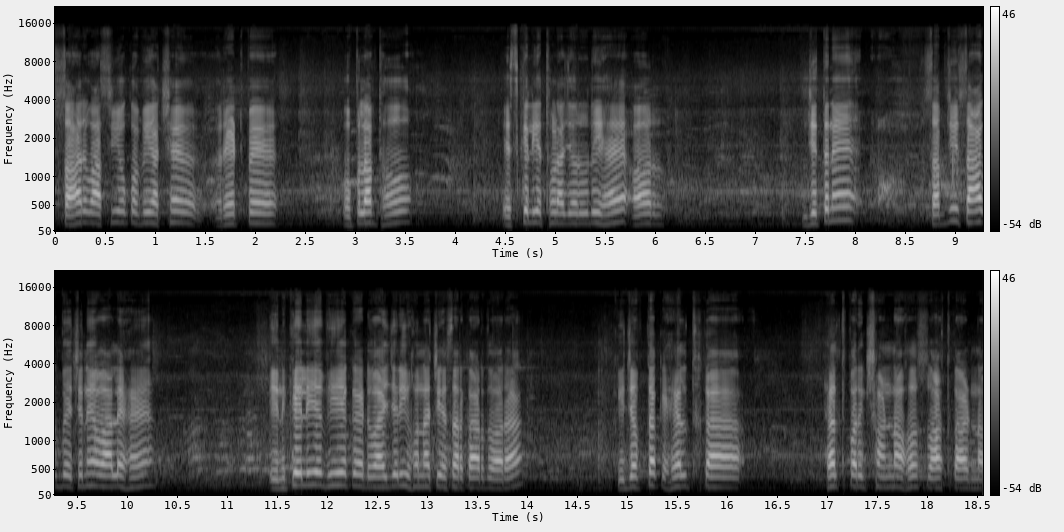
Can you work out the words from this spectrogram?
शहर वासियों को भी अच्छे रेट पे उपलब्ध हो, इसके लिए थोड़ा ज़रूरी है। और जितने सब्ज़ी साग बेचने वाले हैं, इनके लिए भी एक एडवाइजरी होना चाहिए सरकार द्वारा कि जब तक हेल्थ का हेल्थ परीक्षण ना हो, स्वास्थ्य कार्ड ना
